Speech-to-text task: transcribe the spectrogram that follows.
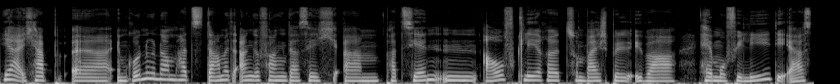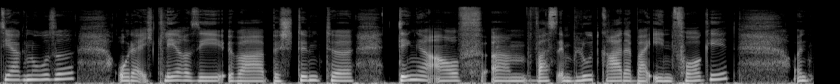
Ja, ich habe äh, im Grunde genommen hat es damit angefangen, dass ich ähm, Patienten aufkläre, zum Beispiel über Hämophilie, die Erstdiagnose, oder ich kläre sie über bestimmte Dinge auf, ähm, was im Blut gerade bei ihnen vorgeht. Und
